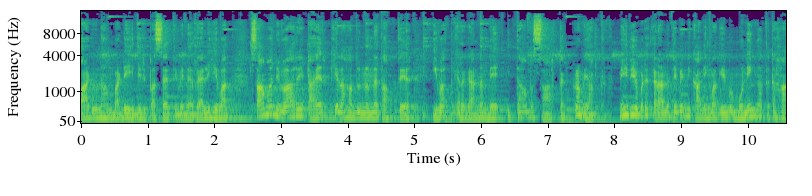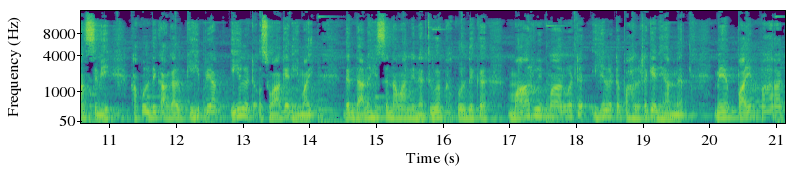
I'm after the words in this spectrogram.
පාඩු වුණාම බඩේ ඉදිරිපස ඇති වෙන රැලි හෙවත් සාමාන්‍ය විවාහයේ ටයර් කියලා හඳුන්වන தত্ত্বය ඉවත් කරගන්න මේ ඊටාම සාර්ථක ක්‍රමයක්. මේදී ඔබට කරන්න තිබෙන්නේ කලින් වගේම මුණින් අතට හාන්සි වී කකුල් දෙක අඟල් කිහිපයක් ඉහළට ඔසවා ගැනීමයි. දැන් දන හිස නවන්නේ නැතුව කකුල් දෙක මාරුවෙන් මාරුවට ඉහළට පහළට ගෙන යන්න. මෙය පයින් පහරක්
